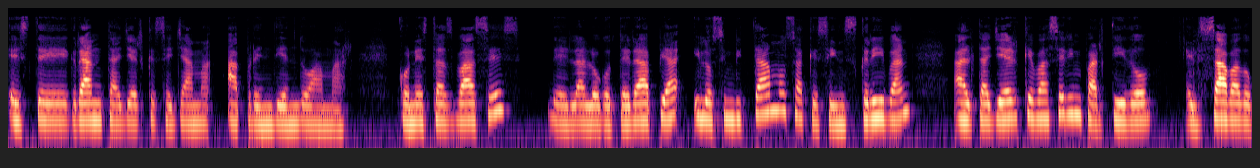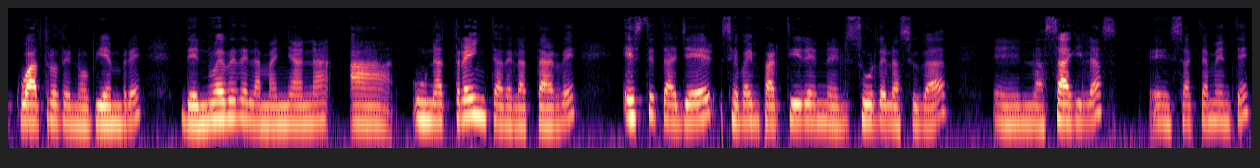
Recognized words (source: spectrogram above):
este gran taller que se llama Aprendiendo a Amar. Con estas bases de la logoterapia y los invitamos a que se inscriban al taller que va a ser impartido el sábado 4 de noviembre de 9 de la mañana a 1.30 de la tarde. Este taller se va a impartir en el sur de la ciudad, en Las Águilas, Exactamente.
